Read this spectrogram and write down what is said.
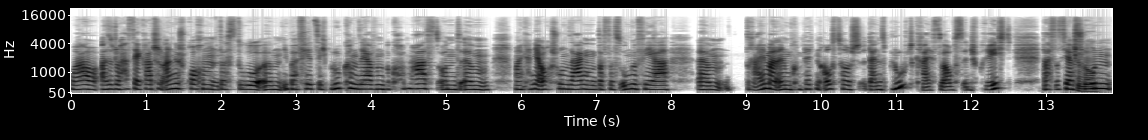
Wow, also du hast ja gerade schon angesprochen, dass du ähm, über 40 Blutkonserven bekommen hast und ähm, man kann ja auch schon sagen, dass das ungefähr ähm, dreimal einem kompletten Austausch deines Blutkreislaufs entspricht. Das ist ja genau. schon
